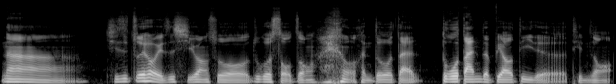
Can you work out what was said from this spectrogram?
那其实最后也是希望说，如果手中还有很多单多单的标的的听众哦。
